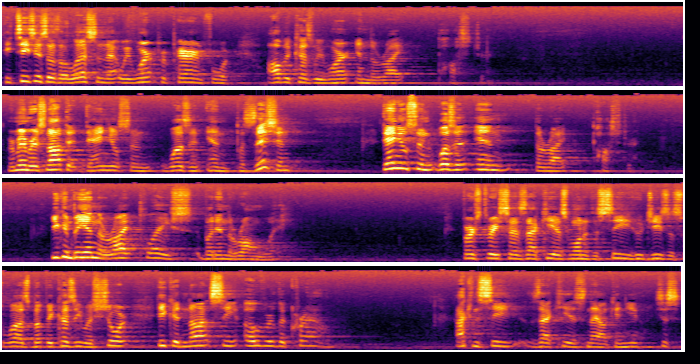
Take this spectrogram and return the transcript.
He teaches us a lesson that we weren't preparing for, all because we weren't in the right posture. Remember, it's not that Daniel-san wasn't in position. Daniel-san wasn't in the right posture. You can be in the right place, but in the wrong way. Verse 3 says Zacchaeus wanted to see who Jesus was, but because he was short, he could not see over the crowd. I can see Zacchaeus now. Can you? Just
